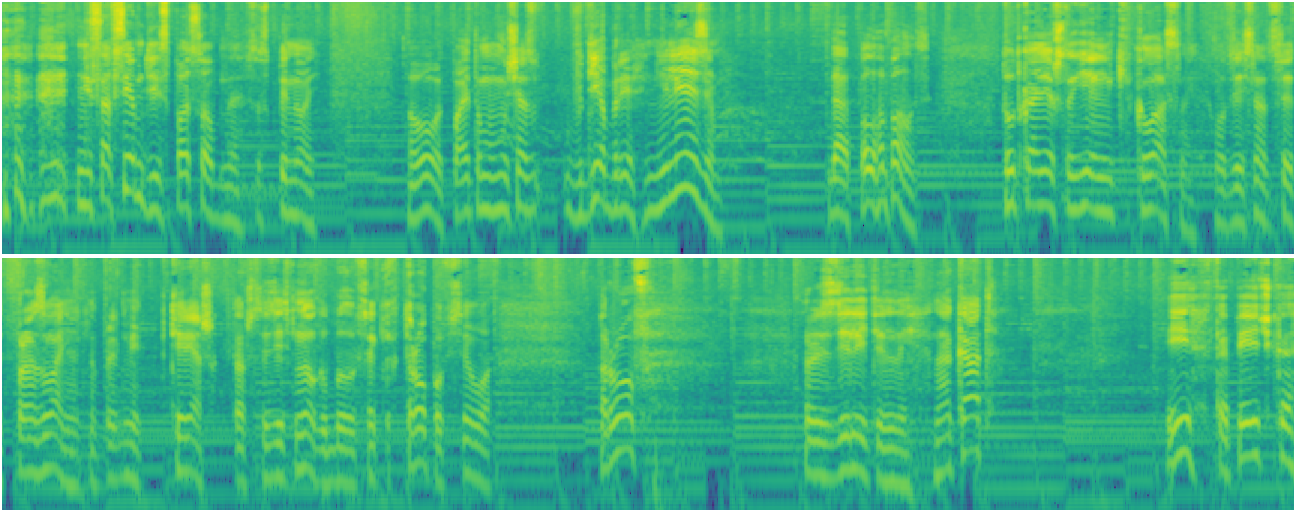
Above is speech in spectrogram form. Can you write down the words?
не совсем дееспособная со спиной. Вот, поэтому мы сейчас в дебри не лезем. Да, поломалось. Тут, конечно, ельники классные. Вот здесь надо все это прозванивать на предмет потеряшек, потому что здесь много было всяких тропов всего. Ров разделительный накат – и копеечка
